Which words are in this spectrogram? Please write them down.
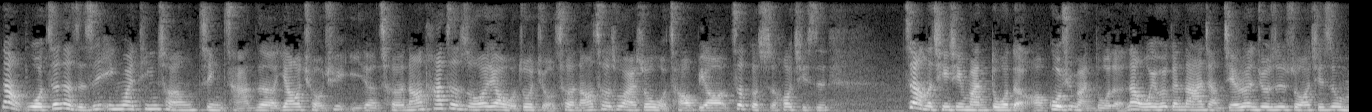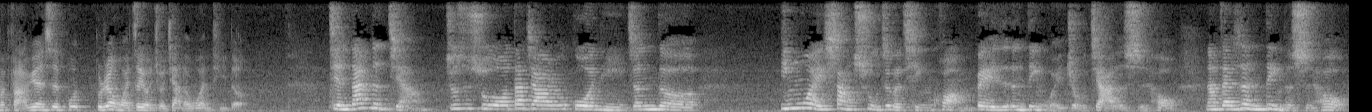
那我真的只是因为听从警察的要求去移了车，然后他这时候要我做酒测，然后测出来说我超标，这个时候其实这样的情形蛮多的哦，过去蛮多的，那我也会跟大家讲结论，就是说其实我们法院是不不认为这有酒驾的问题的。简单的讲，就是说，大家如果你真的因为上述这个情况被认定为酒驾的时候，那在认定的时候，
